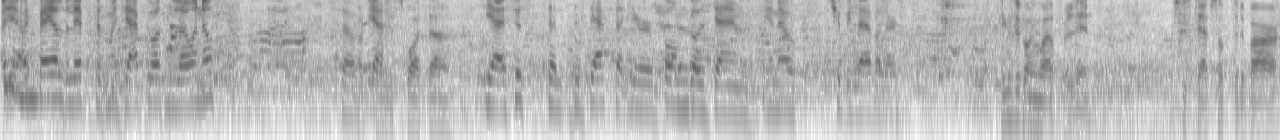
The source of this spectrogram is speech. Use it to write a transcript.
I, I failed the lift because my depth wasn't low enough. So That's yeah, why you squat down. yeah, it's just the, the depth that your bum goes down. You know, it should be leveler. Things are going well for Lynn. She steps up to the bar.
